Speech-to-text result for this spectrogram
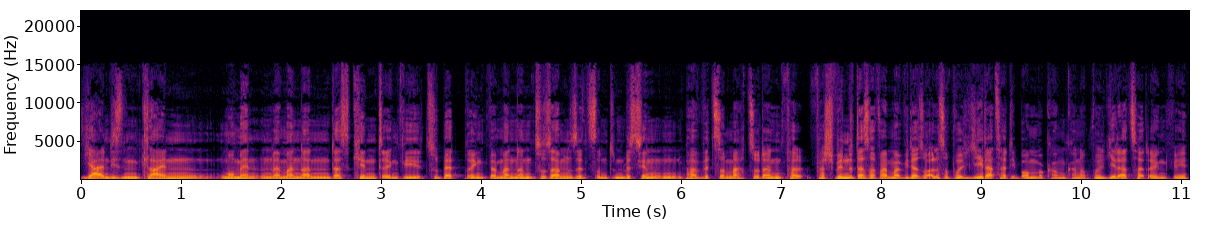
ja, in diesen kleinen Momenten, wenn man dann das Kind irgendwie zu Bett bringt, wenn man dann zusammensitzt und ein bisschen ein paar Witze macht, so dann ver verschwindet das auf einmal wieder so alles, obwohl jederzeit die Bombe kommen kann, obwohl jederzeit irgendwie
